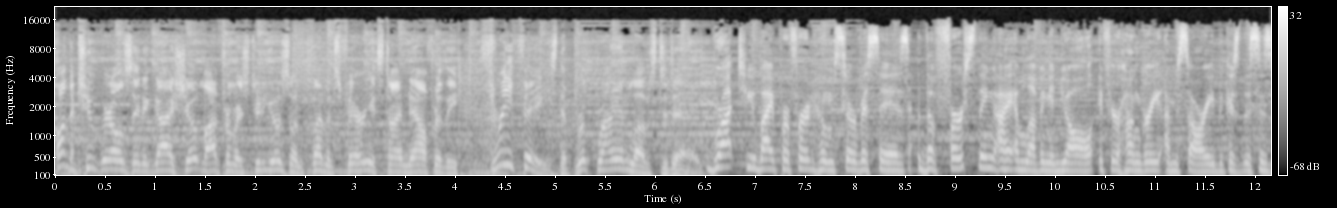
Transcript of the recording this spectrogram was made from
On the Two Girls and a Guy show, live from our studios on Clements Ferry. It's time now for the three things that Brooke Ryan loves today. Brought to you by Preferred Home Services. The first thing I am loving, and y'all, if you're hungry, I'm sorry because this is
